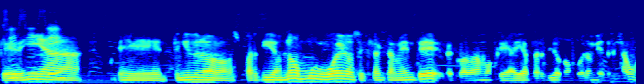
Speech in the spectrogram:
que venía eh, teniendo unos partidos no muy buenos exactamente. Recordamos que había perdido con Colombia 3 a 1.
